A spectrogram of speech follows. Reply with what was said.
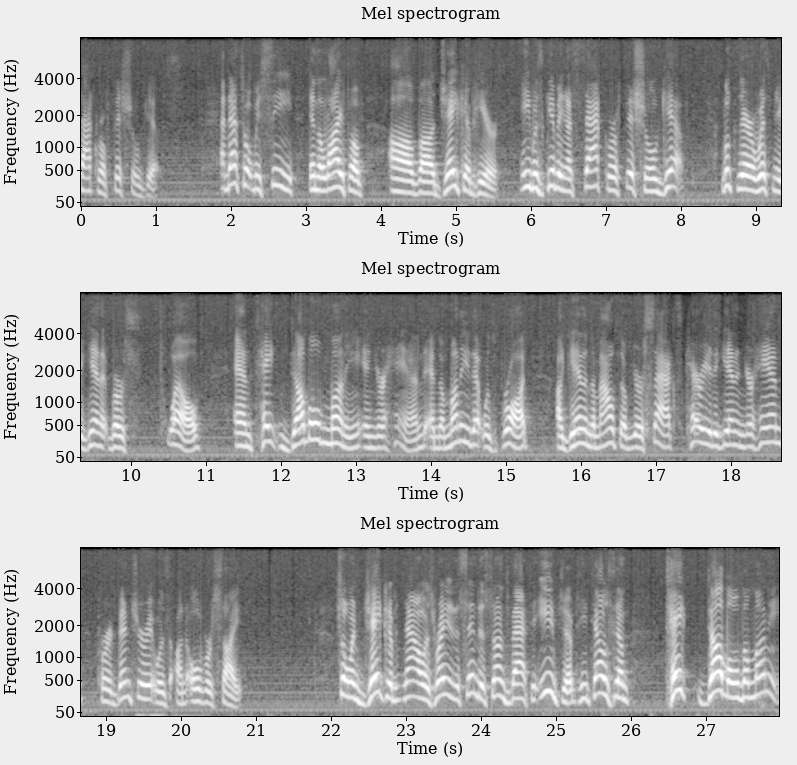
sacrificial gifts. And that's what we see in the life of, of uh, Jacob here. He was giving a sacrificial gift. Look there with me again at verse 12. And take double money in your hand, and the money that was brought again in the mouth of your sacks, carry it again in your hand. Peradventure, it was an oversight. So when Jacob now is ready to send his sons back to Egypt, he tells them, take double the money.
